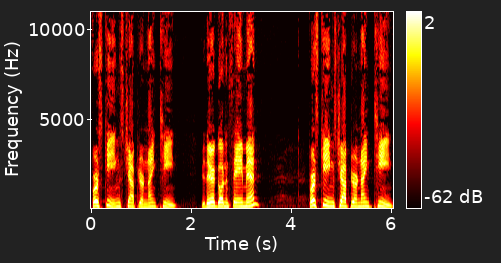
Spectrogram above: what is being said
1 Kings chapter 19. If you're there, go ahead and say amen. First Kings chapter 19.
